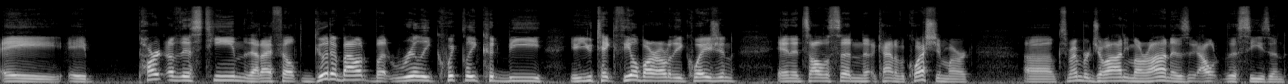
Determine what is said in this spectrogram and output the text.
a a part of this team that I felt good about, but really quickly could be you, you take Thielbar out of the equation, and it's all of a sudden kind of a question mark. Because uh, remember, Jovani Moran is out this season.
